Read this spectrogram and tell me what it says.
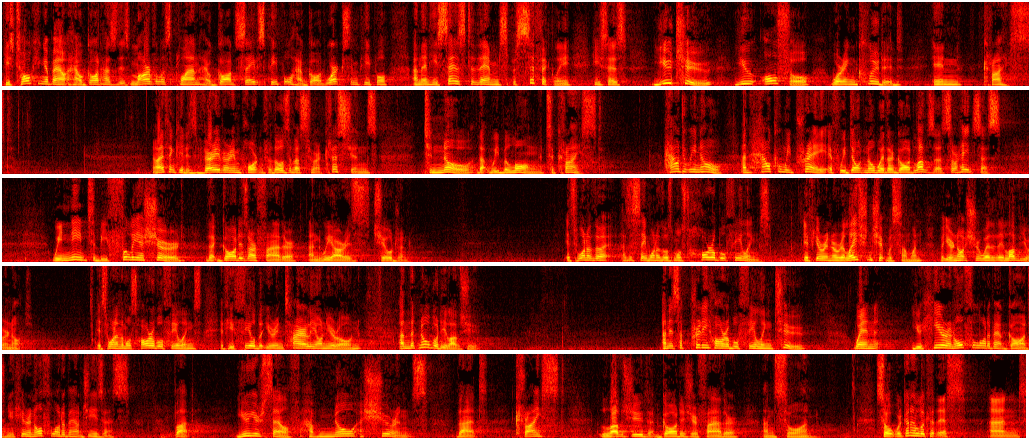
He's talking about how God has this marvelous plan, how God saves people, how God works in people. And then he says to them specifically, he says, You too, you also were included in Christ. Now, I think it is very, very important for those of us who are Christians to know that we belong to Christ. How do we know? And how can we pray if we don't know whether God loves us or hates us? We need to be fully assured that God is our Father and we are His children. It's one of the, as I say, one of those most horrible feelings if you're in a relationship with someone, but you're not sure whether they love you or not. It's one of the most horrible feelings if you feel that you're entirely on your own and that nobody loves you. And it's a pretty horrible feeling, too, when you hear an awful lot about God and you hear an awful lot about Jesus, but you yourself have no assurance that Christ loves you, that God is your Father, and so on. So we're going to look at this, and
